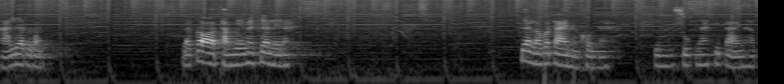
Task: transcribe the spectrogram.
หาเลือดไปก่อน แล้วก็ทำเวฟให้เพื่อนเลยนะ เพื่อนเราก็ตายหนึ่งคนนะ เป็นซุปนะที่ตายนะครับ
